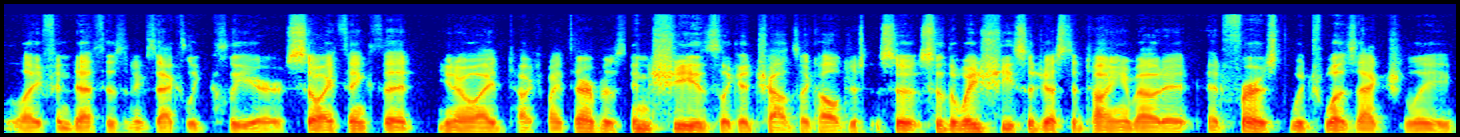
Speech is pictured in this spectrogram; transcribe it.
life and death isn't exactly clear. So I think that, you know, I talked to my therapist and she is like a child psychologist. So so the way she suggested talking about it at first, which was actually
